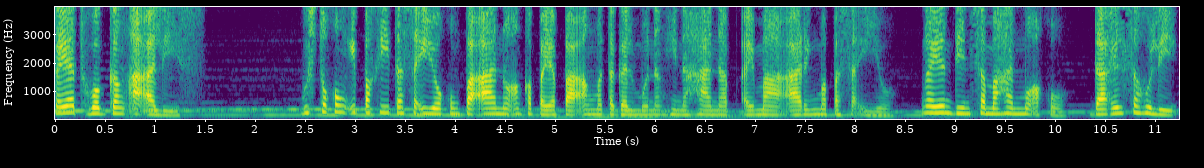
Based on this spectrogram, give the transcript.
Kaya't huwag kang aalis. Gusto kong ipakita sa iyo kung paano ang kapayapaang matagal mo nang hinahanap ay maaaring mapasa iyo. Ngayon din samahan mo ako, dahil sa huli,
